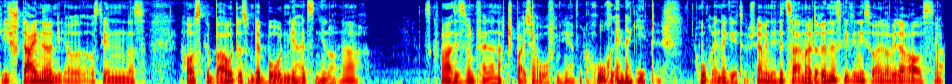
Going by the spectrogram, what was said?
die Steine, die, aus denen das Haus gebaut ist und der Boden, die heizen hier noch nach. Das ist quasi so ein kleiner Nachtspeicherofen hier. Hochenergetisch. Hochenergetisch. Ja, wenn die Hitze einmal drin ist, geht die nicht so einfach wieder raus. Ja.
